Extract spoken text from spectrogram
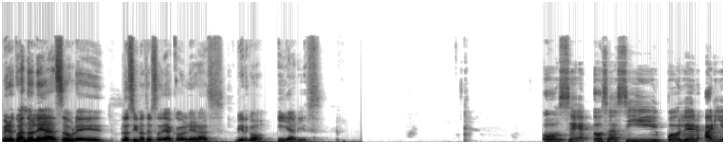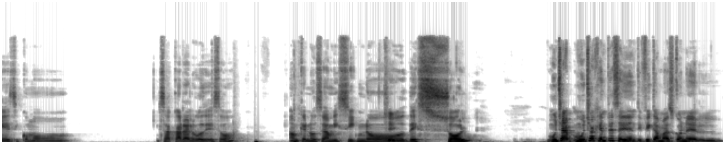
Pero cuando leas sobre los signos del zodiaco, leerás Virgo y Aries. O sea, o sea, sí puedo leer Aries y como sacar algo de eso. Aunque no sea mi signo Sí. de sol. Mucha, mucha gente se identifica más con el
